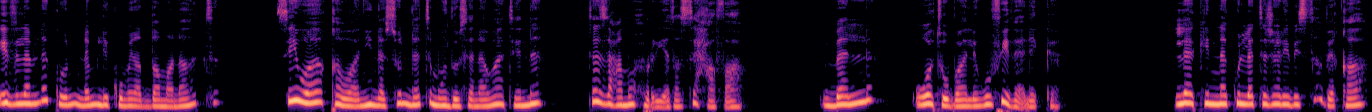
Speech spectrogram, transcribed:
إذ لم نكن نملك من الضمانات سوى قوانين سنة منذ سنوات تزعم حرية الصحافة بل وتبالغ في ذلك. لكن كل التجارب السابقة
